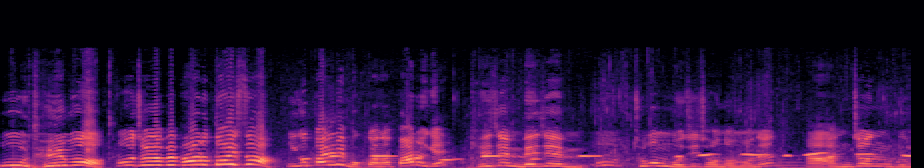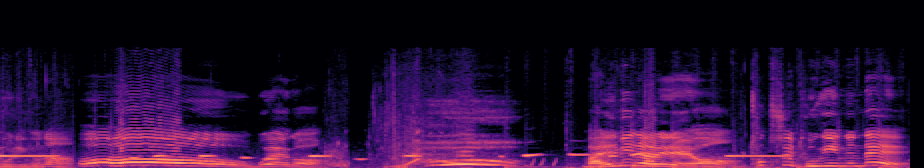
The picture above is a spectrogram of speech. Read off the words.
오 대박! 어 저 옆에 바로 떠있어! 이거 빨리 못 가나? 빠르게? 개잼 매잼! 어 저건 뭐지 저 너머는? 아 안전 그물이구나. 어어 뭐야 이거? 말미잘이래요. 척수에 독이 있는데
